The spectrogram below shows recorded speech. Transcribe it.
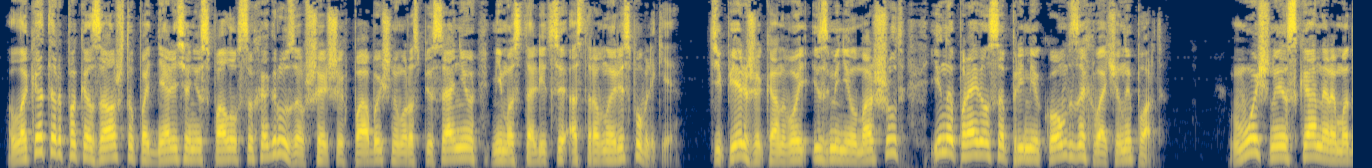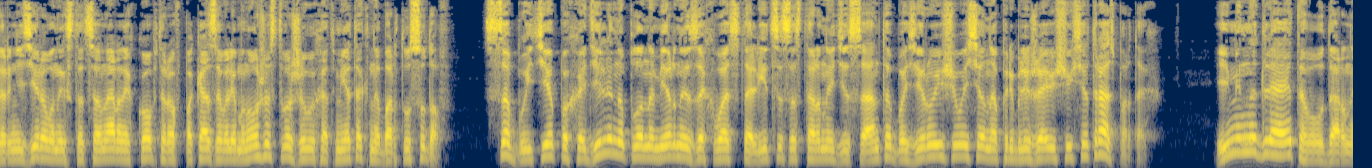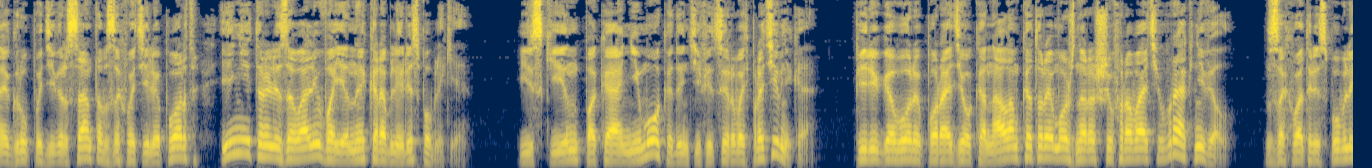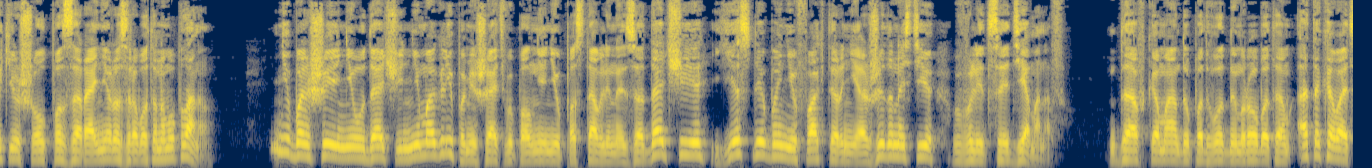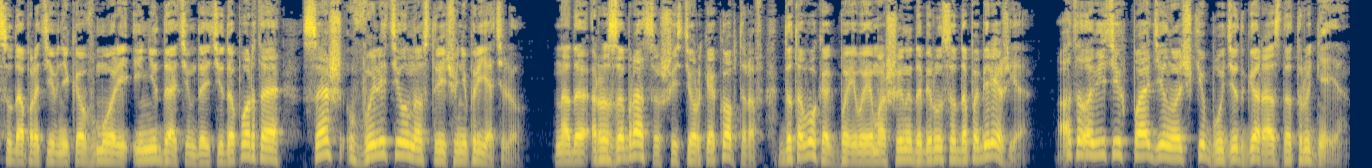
Локатор показал, что поднялись они с палуб сухогрузов, шедших по обычному расписанию мимо столицы Островной Республики. Теперь же конвой изменил маршрут и направился прямиком в захваченный порт. Мощные сканеры модернизированных стационарных коптеров показывали множество живых отметок на борту судов. События походили на планомерный захват столицы со стороны десанта, базирующегося на приближающихся транспортах. Именно для этого ударные группы диверсантов захватили порт и нейтрализовали военные корабли республики. Искин пока не мог идентифицировать противника, Переговоры по радиоканалам, которые можно расшифровать, враг не вел. Захват республики шел по заранее разработанному плану. Небольшие неудачи не могли помешать выполнению поставленной задачи, если бы не фактор неожиданности в лице демонов. Дав команду подводным роботам атаковать суда противника в море и не дать им дойти до порта, Саш вылетел навстречу неприятелю. Надо разобраться с шестеркой коптеров до того, как боевые машины доберутся до побережья. Отловить их поодиночке будет гораздо труднее.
